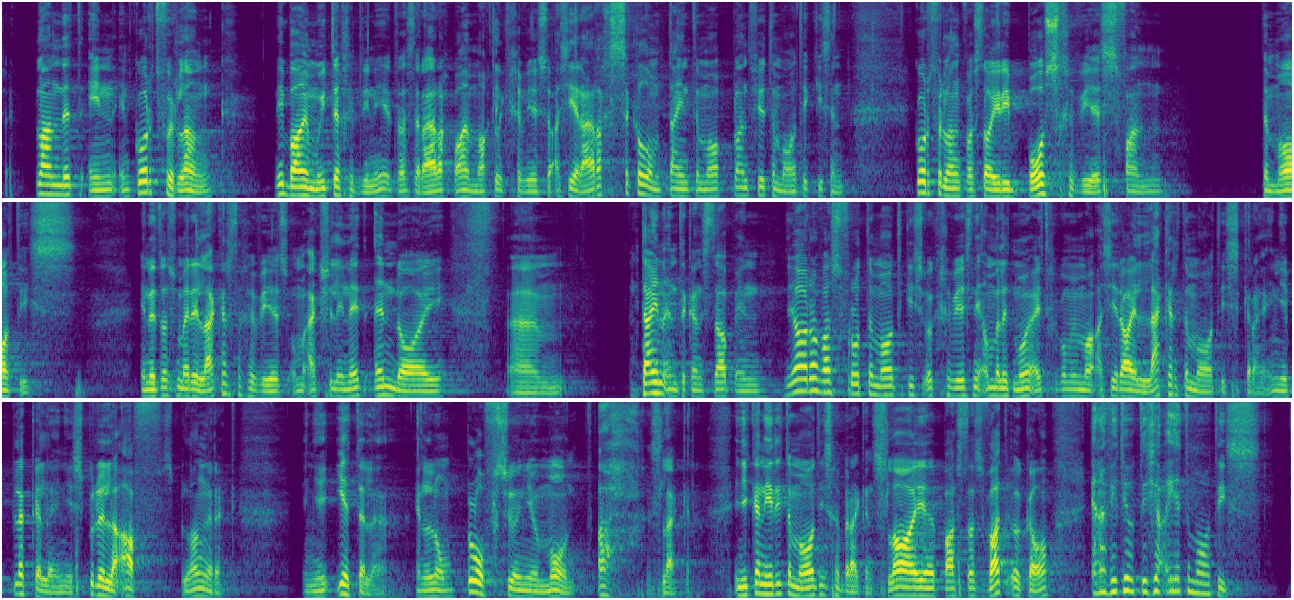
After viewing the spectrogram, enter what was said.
So ek plant dit en en kort voor lank nie baie moeite gedoen nie. Dit was regtig baie maklik geweest. So as jy regtig sukkel om tuin te maak, plant vir jou tomatietjies en kort verlang was daar hierdie bos geweest van tomaties. En dit was vir my die lekkerste geweest om actually net in daai ehm um, tuin in te kan stap en ja, daar was vrot tomatietjies ook geweest. Nie almal het mooi uitgekom nie, maar as jy daai lekker tomaties kry en jy pluk hulle en jy spoel hulle af, is belangrik. En jy eet hulle en hulle ontplof so in jou mond. Ag, dis lekker. En jy kan hierdie tomaties gebruik in slaaië, pastas, wat ook al. En dan weet jy ook dis jou eie tomaties.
